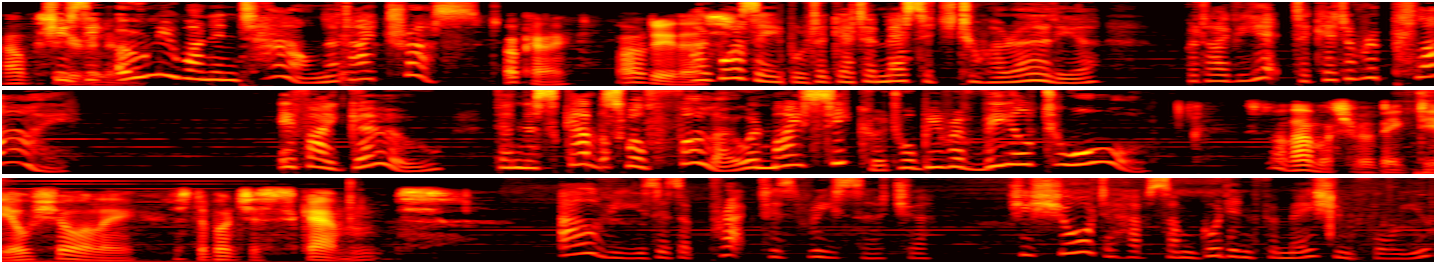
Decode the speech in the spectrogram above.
Albus She's the only one in town that I trust. Okay, I'll do this. I was able to get a message to her earlier, but I've yet to get a reply. If I go, then the scamps will follow and my secret will be revealed to all. It's not that much of a big deal, surely. Just a bunch of scamps. Alves is a practiced researcher. She's sure to have some good information for you.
